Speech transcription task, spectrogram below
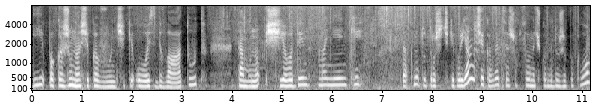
І покажу наші кавунчики. Ось два тут. Там воно ще один маленький. Так, ну тут трошечки бур'янчик, але це щоб сонечко не дуже пекло,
